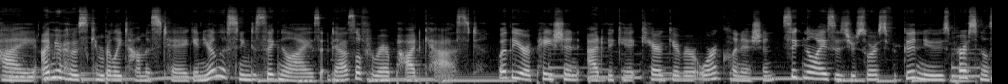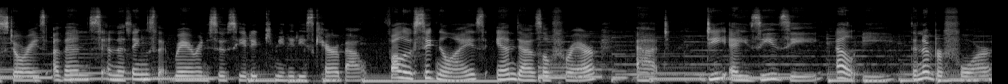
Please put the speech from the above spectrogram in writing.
Hi, I'm your host, Kimberly Thomas Tague, and you're listening to Signalise, a Dazzle Rare podcast. Whether you're a patient, advocate, caregiver, or a clinician, Signalise is your source for good news, personal stories, events, and the things that rare and associated communities care about. Follow Signalise and Dazzle for Rare at D A Z Z L E, the number four,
